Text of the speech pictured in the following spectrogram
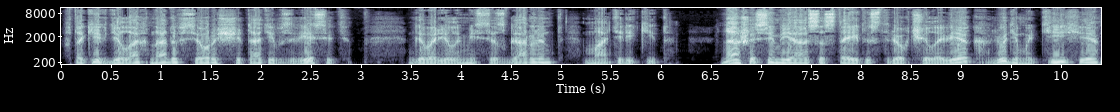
в таких делах надо все рассчитать и взвесить», — говорила миссис Гарленд матери Кита. «Наша семья состоит из трех человек, люди мы тихие,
